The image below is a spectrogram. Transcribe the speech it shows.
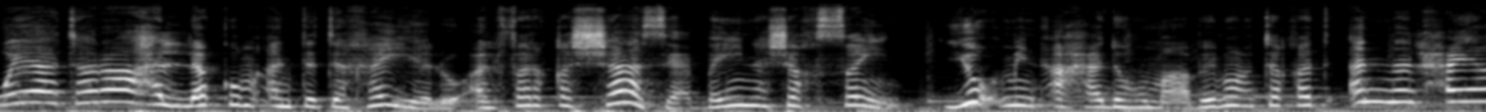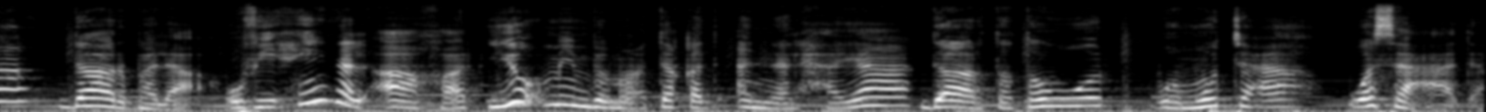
ويا ترى هل لكم أن تتخيلوا الفرق الشاسع بين شخصين يؤمن أحدهما بمعتقد أن الحياة دار بلاء وفي حين الآخر يؤمن بمعتقد أن الحياة دار تطور ومتعة وسعادة.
